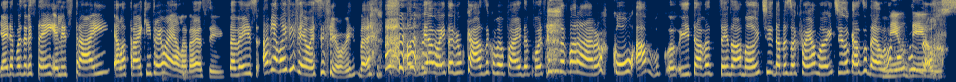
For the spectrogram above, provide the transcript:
e aí depois eles têm, eles traem, ela trai quem traiu ela, né? Assim, também isso. A minha mãe viveu esse filme, né? a minha mãe teve um caso com meu pai depois que eles separaram com a e tava sendo a amante da pessoa que foi amante no caso dela. Meu Deus!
